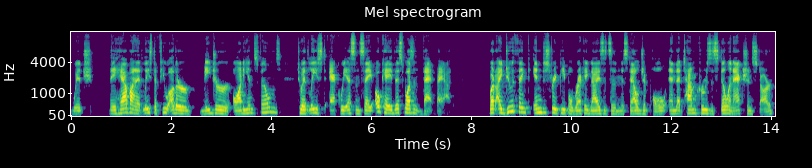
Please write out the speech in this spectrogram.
which they have on at least a few other major audience films to at least acquiesce and say, okay, this wasn't that bad. But I do think industry people recognize it's a nostalgia pull and that Tom Cruise is still an action star.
